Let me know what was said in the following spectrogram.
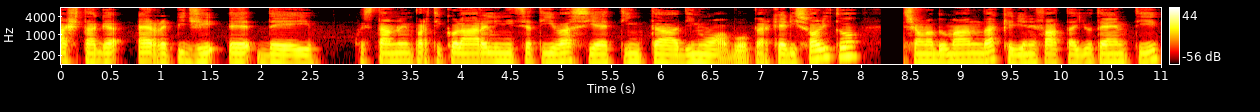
hashtag RPG e Day. Quest'anno in particolare l'iniziativa si è tinta di nuovo perché di solito c'è una domanda che viene fatta agli utenti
